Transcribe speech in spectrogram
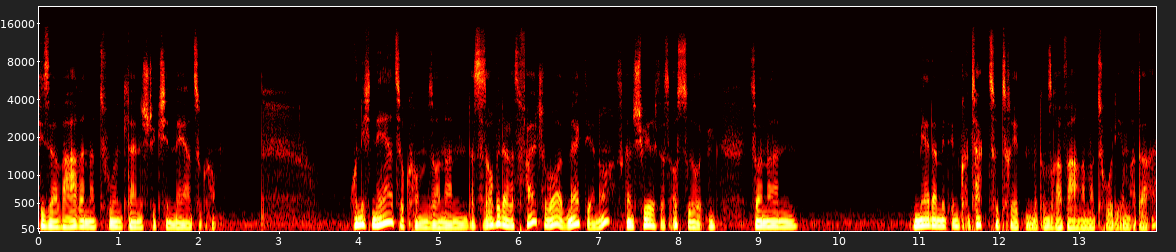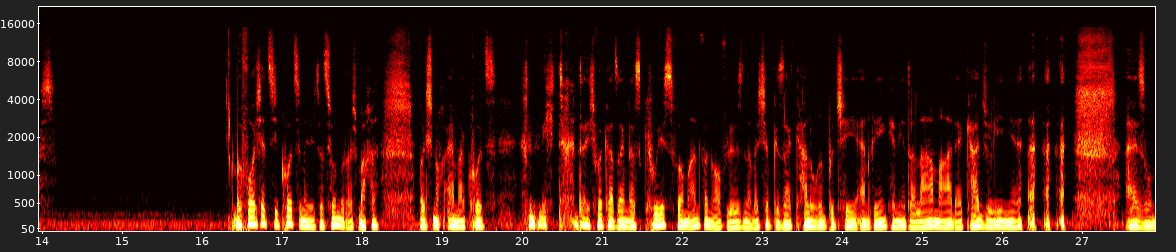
dieser wahren Natur ein kleines Stückchen näher zu kommen. Und nicht näher zu kommen, sondern, das ist auch wieder das falsche Wort, merkt ihr, ne? Das ist ganz schwierig, das auszudrücken, sondern mehr damit in Kontakt zu treten mit unserer wahren Natur, die immer da ist. Bevor ich jetzt die kurze Meditation mit euch mache, wollte ich noch einmal kurz, nicht, ich wollte gerade sagen, das Quiz vom Anfang auflösen, aber ich habe gesagt, Kalo Rinpoche, ein reinkarnierter Lama der Kaju-Linie. also,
